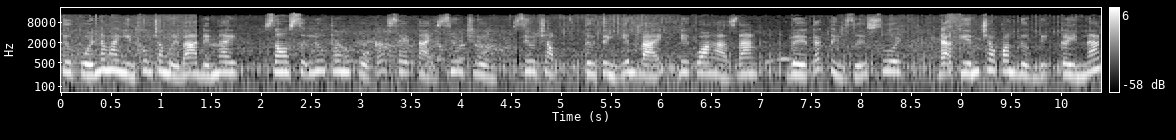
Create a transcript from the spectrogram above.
từ cuối năm 2013 đến nay, do sự lưu thông của các xe tải siêu trường, siêu trọng từ tỉnh Yên Bái đi qua Hà Giang về các tỉnh dưới xuôi đã khiến cho con đường bị cầy nát,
